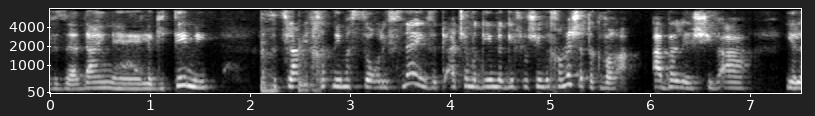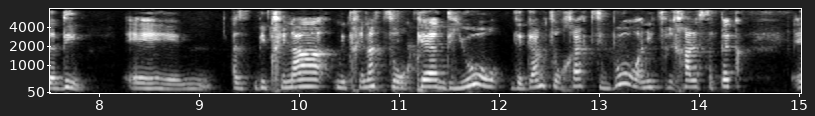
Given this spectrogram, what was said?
וזה עדיין אה, לגיטימי, אז. אצלם מתחתנים עשור לפני, ועד שמגיעים לגיל 35 אתה כבר אבא לשבעה ילדים. אה, אז מבחינה, מבחינת צורכי הדיור וגם צורכי הציבור, אני צריכה לספק אה,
